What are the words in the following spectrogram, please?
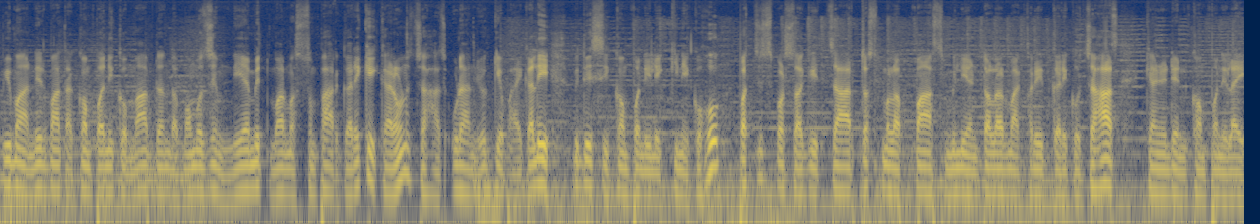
विमान निर्माता कम्पनीको मापदण्ड बमोजिम नियमित मर्म सम्भार गरेकै कारण जहाज उडान योग्य भएकाले विदेशी कम्पनीले किनेको हो। पच्चिस वर्ष अघि चार दशमलव पाँच मिलियन डलरमा खरिद गरेको जहाज क्यानेडियन कम्पनीलाई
